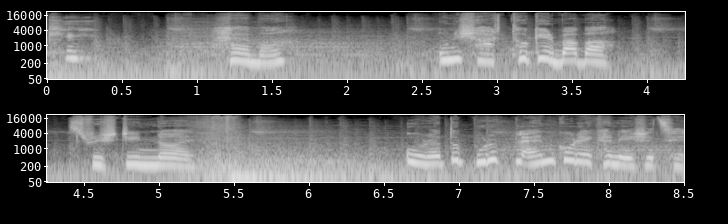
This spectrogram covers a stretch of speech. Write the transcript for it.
কি? হ্যাঁ মা। উনি সার্থকের বাবা সৃষ্টির নয়। ওরা তো পুরো প্ল্যান করে এখানে এসেছে।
